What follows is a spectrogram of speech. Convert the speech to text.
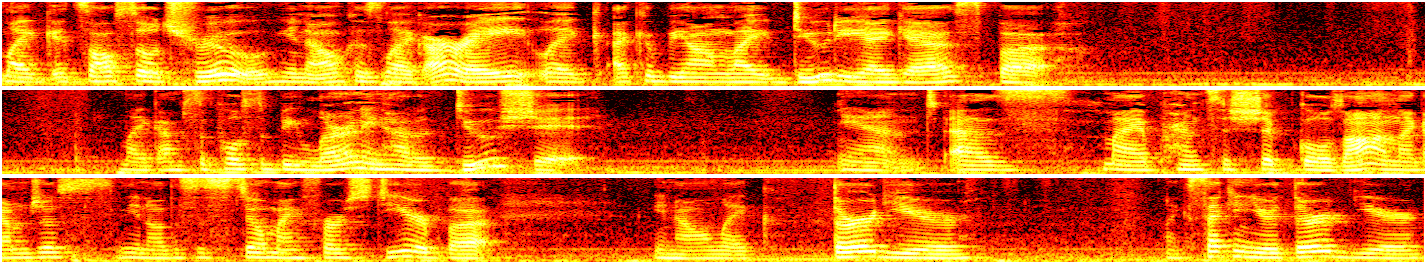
like it's also true, you know, because like, all right, like I could be on like duty, I guess, but like I'm supposed to be learning how to do shit. And as my apprenticeship goes on, like I'm just, you know, this is still my first year, but you know, like third year, like second year, third year,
